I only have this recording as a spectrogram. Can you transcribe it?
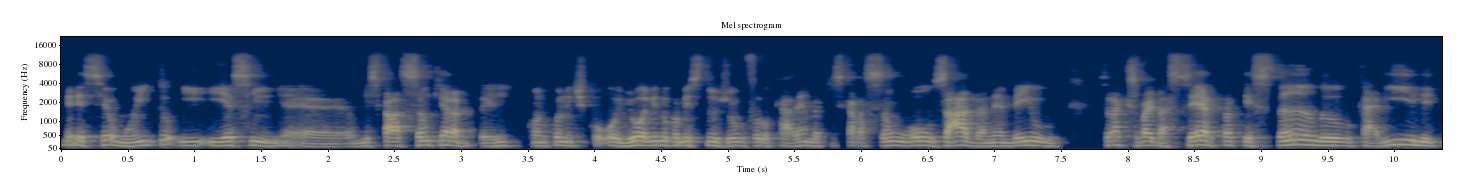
Mereceu muito, e, e assim, é uma escalação que era. Quando, quando a gente olhou ali no começo do jogo, falou: caramba, que escalação ousada, né? Meio. Será que isso vai dar certo? Tá testando o Carilli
